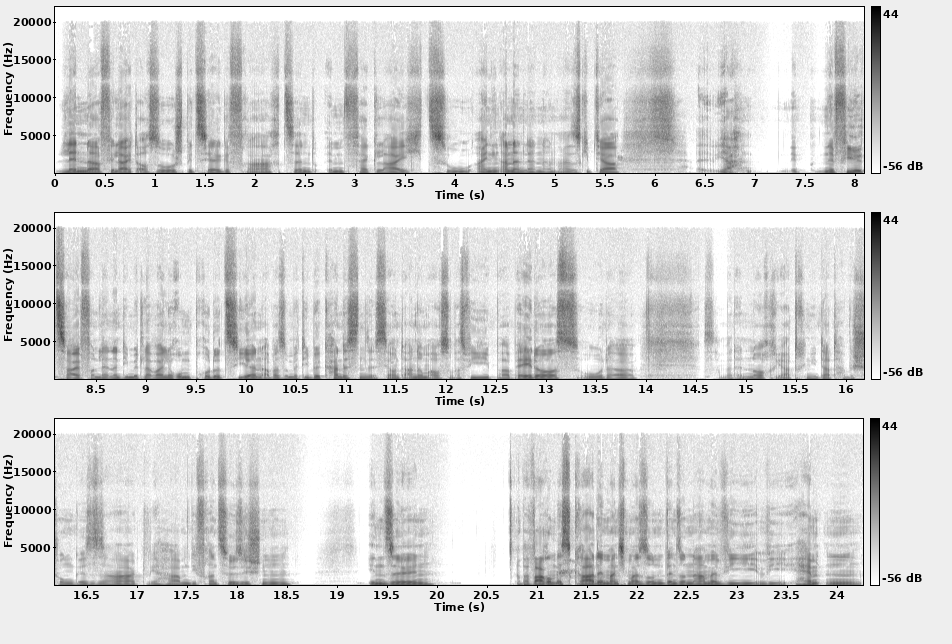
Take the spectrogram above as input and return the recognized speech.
Länder vielleicht auch so speziell gefragt sind im Vergleich zu einigen anderen Ländern? Also es gibt ja, äh, ja eine Vielzahl von Ländern, die mittlerweile rumproduzieren, aber somit die bekanntesten ist ja unter anderem auch sowas wie Barbados oder was haben wir denn noch? Ja, Trinidad habe ich schon gesagt. Wir haben die französischen Inseln. Aber warum ist gerade manchmal so ein, wenn so ein Name wie, wie Hampton,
